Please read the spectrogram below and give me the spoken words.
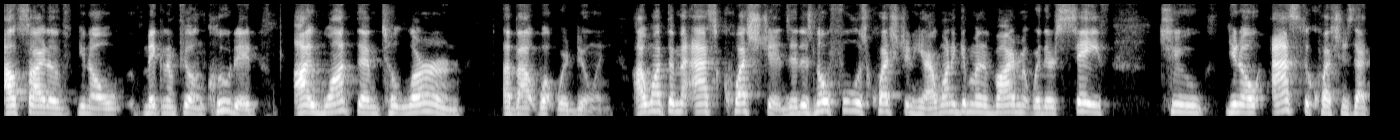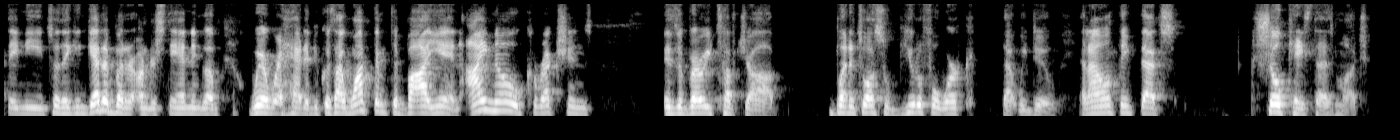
outside of you know making them feel included i want them to learn about what we're doing. I want them to ask questions. it is no foolish question here. I want to give them an environment where they're safe to you know ask the questions that they need so they can get a better understanding of where we're headed because i want them to buy in. I know corrections is a very tough job but it's also beautiful work that we do. And i don't think that's showcased as much.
